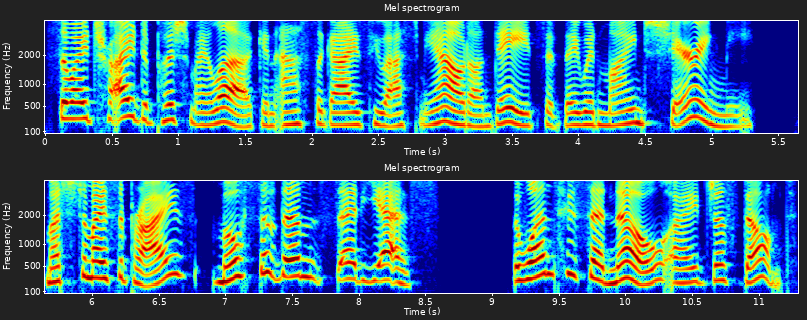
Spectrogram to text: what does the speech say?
So I tried to push my luck and asked the guys who asked me out on dates if they would mind sharing me. Much to my surprise, most of them said yes. The ones who said no, I just dumped.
